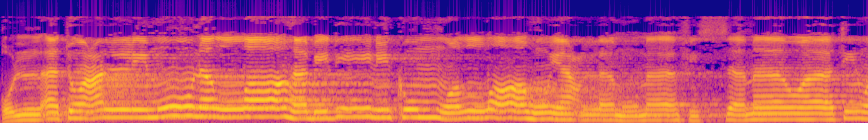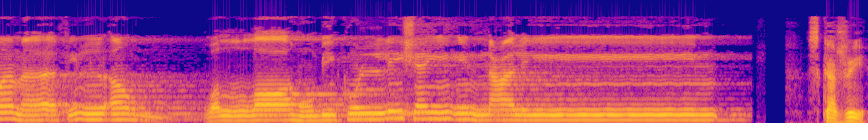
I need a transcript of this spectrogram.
قل أتعلمون الله بدينكم والله يعلم ما في السماوات وما في الأرض والله بكل شيء عليم Скажи,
